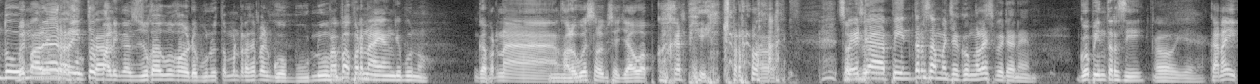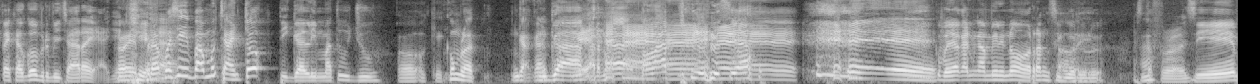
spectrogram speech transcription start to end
tuh paling Bener gak itu suka. paling gak suka gue kalau udah bunuh temen rasanya pengen gue bunuh. Bapak begitu. pernah yang dibunuh? Nggak pernah. Hmm. Kalau gue selalu bisa jawab. Gue kan pinter. Oh. beda pinter sama jago ngeles beda nen. Gue pinter sih. Oh iya. Karena IPK gue berbicara ya. Oh, iya. Berapa sih Pakmu jancuk? 357. Oh oke. Kumlot? Enggak kan? Enggak, karena telat lulusnya. Kebanyakan ngambilin orang sih gue Oh, iya. Astagfirullahaladzim.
